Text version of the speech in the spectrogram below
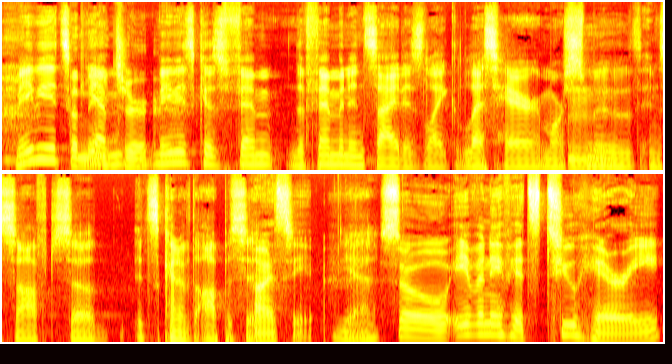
maybe it's The yeah, nature. maybe it's because fem- the feminine side is like less hair, more smooth and soft. So it's kind of the opposite. Mm. I see. yeah. So even if it's too hairy,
